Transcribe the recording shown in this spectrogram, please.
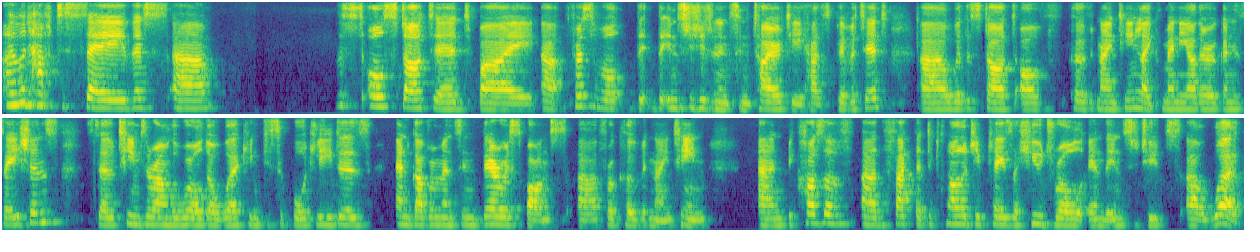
I would have to say this this all started by, uh, first of all, the, the, institute in its entirety has pivoted uh, with the start of COVID 19, like many other organizations. So, teams around the world are working to support leaders and governments in their response uh, for COVID 19. And because of uh, the fact that technology plays a huge role in the Institute's uh, work,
